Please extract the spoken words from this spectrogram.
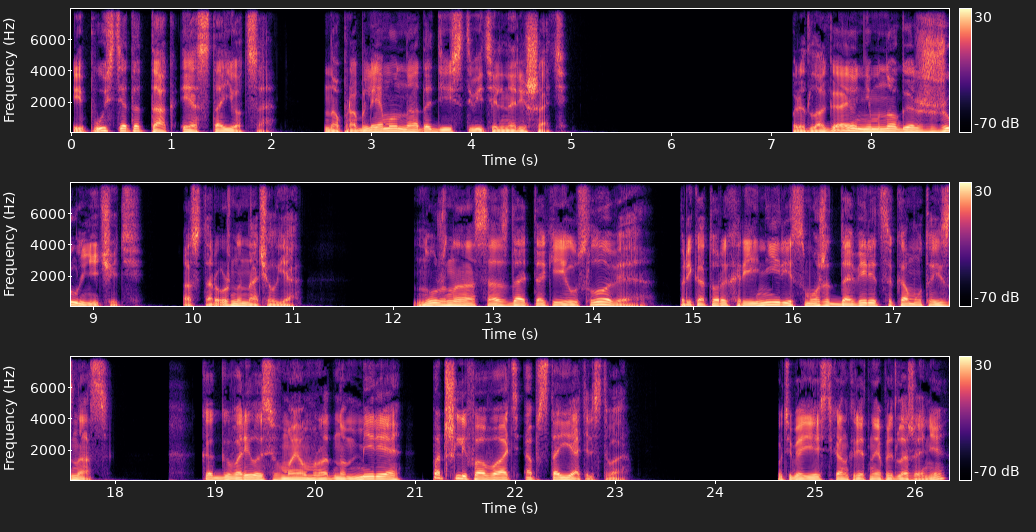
И пусть это так и остается. Но проблему надо действительно решать. «Предлагаю немного жульничать», — осторожно начал я. «Нужно создать такие условия, при которых Рейнири сможет довериться кому-то из нас. Как говорилось в моем родном мире, подшлифовать обстоятельства». «У тебя есть конкретное предложение?»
